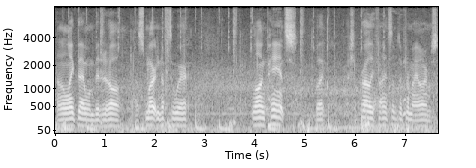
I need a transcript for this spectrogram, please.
I don't like that one bit at all. I was smart enough to wear long pants, but I should probably find something for my arms.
